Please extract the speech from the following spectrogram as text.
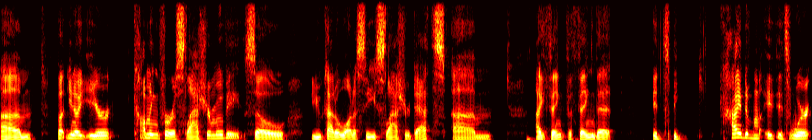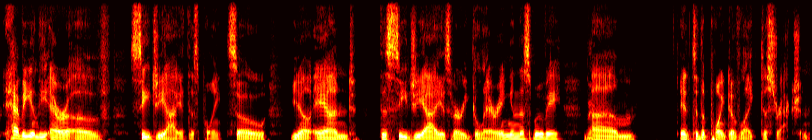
um, but you know you're coming for a slasher movie so you kind of want to see slasher deaths um, i think the thing that it's be- kind of it's we're heavy in the era of CGI at this point. So, you know, and the CGI is very glaring in this movie. Right. Um and to the point of like distraction.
